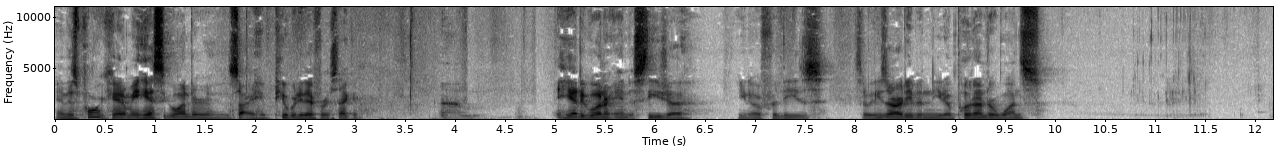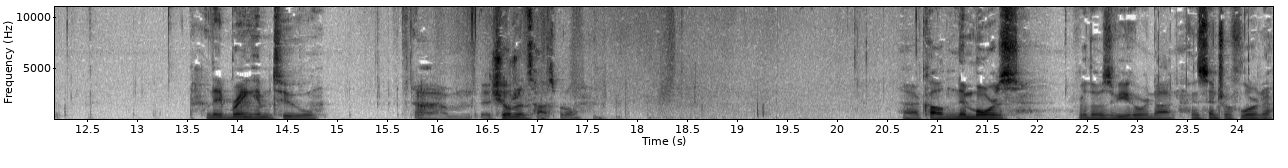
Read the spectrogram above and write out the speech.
And this poor kid, I mean, he has to go under, sorry, puberty there for a second. Um, he had to go under anesthesia, you know, for these. So he's already been, you know, put under once. They bring him to um, the children's hospital uh, called Nemours, for those of you who are not in Central Florida.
